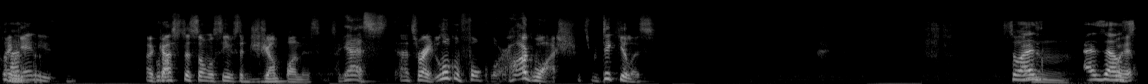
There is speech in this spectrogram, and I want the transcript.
So that's- Again, you, Augustus almost seems to jump on this. He's like, yes, that's right. Local folklore, hogwash. It's ridiculous. So as Hmm. as I Go was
